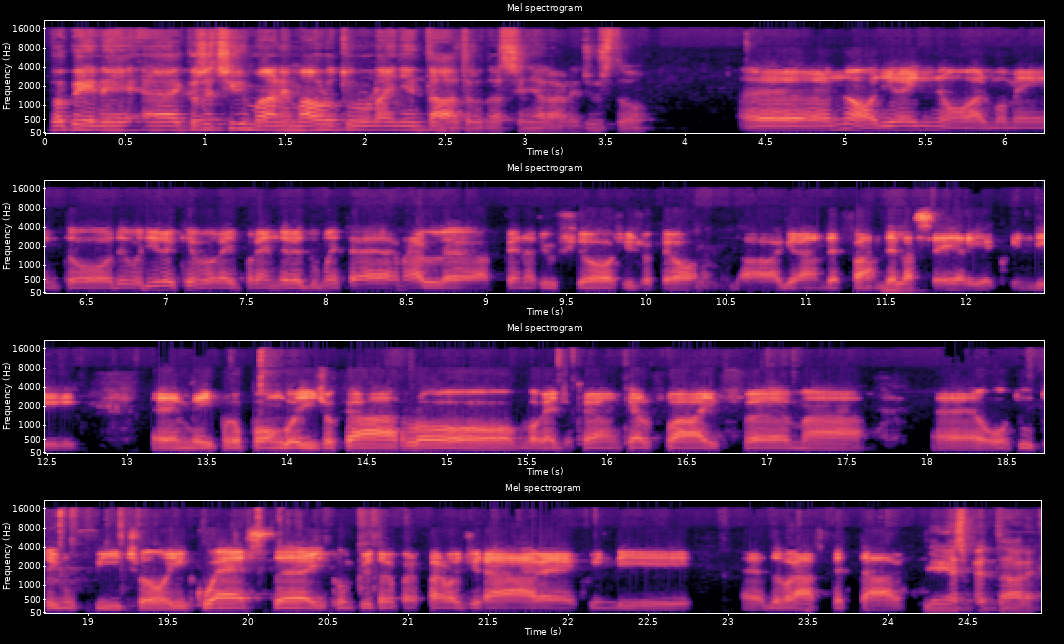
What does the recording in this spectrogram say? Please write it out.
Va bene, eh, cosa ci rimane? Mauro, tu non hai nient'altro da segnalare, giusto? Uh, no, direi di no al momento. Devo dire che vorrei prendere Doom Eternal appena riuscirò, ci giocherò da grande fan della serie, quindi eh, mi ripropongo di giocarlo. Vorrei giocare anche al Five, ma eh, ho tutto in ufficio, il Quest, il computer per farlo girare, quindi eh, dovrà aspettare. Devi aspettare.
